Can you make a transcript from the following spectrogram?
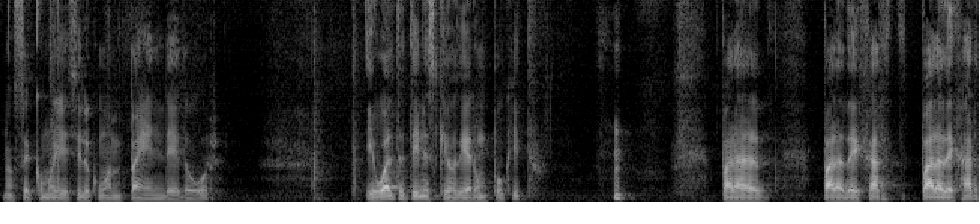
no sé cómo decirlo, como emprendedor, igual te tienes que odiar un poquito para, para, dejar, para dejar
